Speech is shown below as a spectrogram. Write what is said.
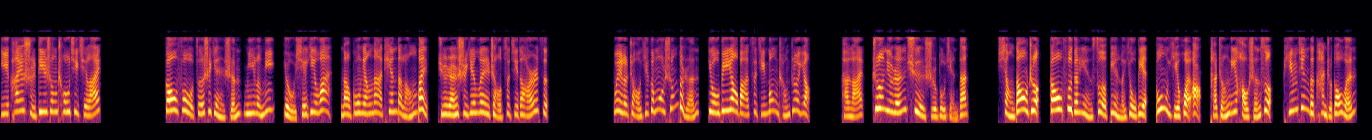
已开始低声抽泣起来。高富则是眼神眯了眯，有些意外。那姑娘那天的狼狈，居然是因为找自己的儿子。为了找一个陌生的人，有必要把自己弄成这样？看来这女人确实不简单。想到这，高富的脸色变了又变。不一会儿，他整理好神色，平静的看着高文。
